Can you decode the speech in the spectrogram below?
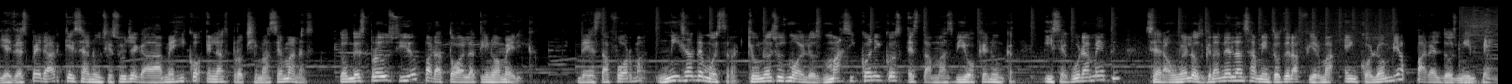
y es de esperar que se anuncie su llegada a México en las próximas semanas, donde es producido para toda Latinoamérica. De esta forma, Nissan demuestra que uno de sus modelos más icónicos está más vivo que nunca y seguramente será uno de los grandes lanzamientos de la firma en Colombia para el 2020.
